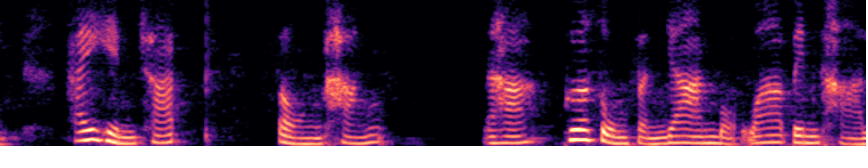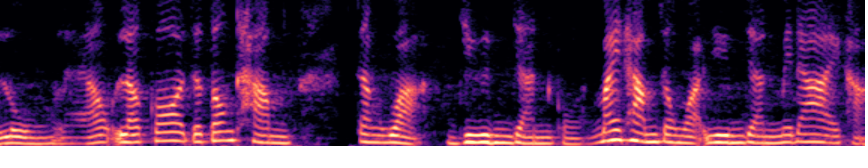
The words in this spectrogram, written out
กให้เห็นชัดสองครั้งนะคะเพื่อส่งสัญญาณบอกว่าเป็นขาลงแล้ว แล้วก็จะต้องทำ จังหวะยืนยันก่อน ไม่ทำจังหวะยืนยันไม่ได้ค่ะ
